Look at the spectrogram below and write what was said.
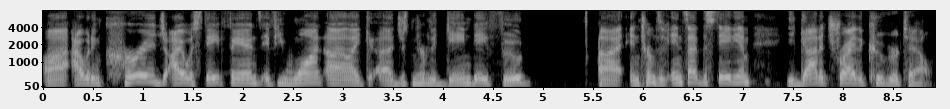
Uh, I would encourage Iowa State fans if you want, uh, like, uh, just in terms of game day food, uh, in terms of inside the stadium, you got to try the Cougar Tail.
